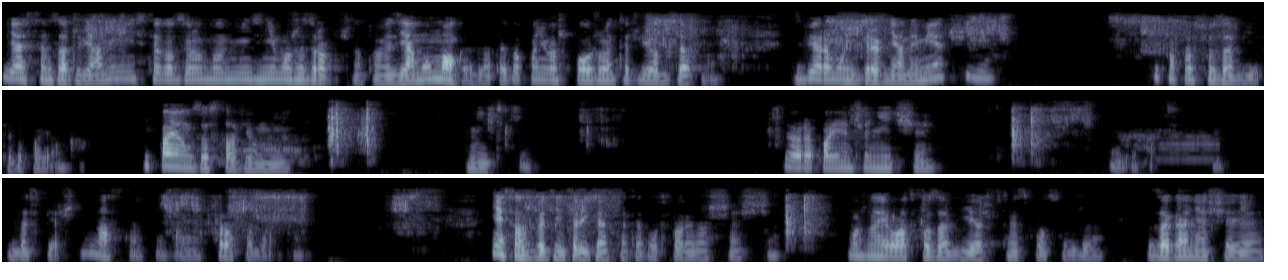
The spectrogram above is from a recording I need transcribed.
ja jestem za drzwiami i z tego względu nic nie może zrobić. Natomiast ja mu mogę, dlatego ponieważ położyłem te drzwi od zewnątrz. Zbiorę mój drewniany miecz i, i po prostu zabiję tego pająka. I pająk zostawił mi nitki. Biorę pajęcze nici. Bezpiecznie. Następny pająk. Proszę bardzo. Nie są zbyt inteligentne te potwory na szczęście. Można je łatwo zabijać w ten sposób, że zagania się je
